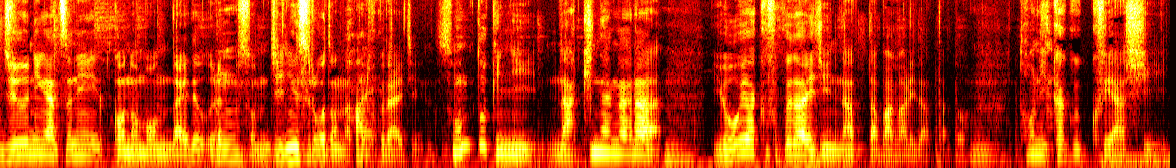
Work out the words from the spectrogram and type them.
12月にこの問題で、うん、その辞任することになった副大臣、その時に泣きながら、うん、ようやく副大臣になったばかりだったと、うん、とにかく悔しいって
